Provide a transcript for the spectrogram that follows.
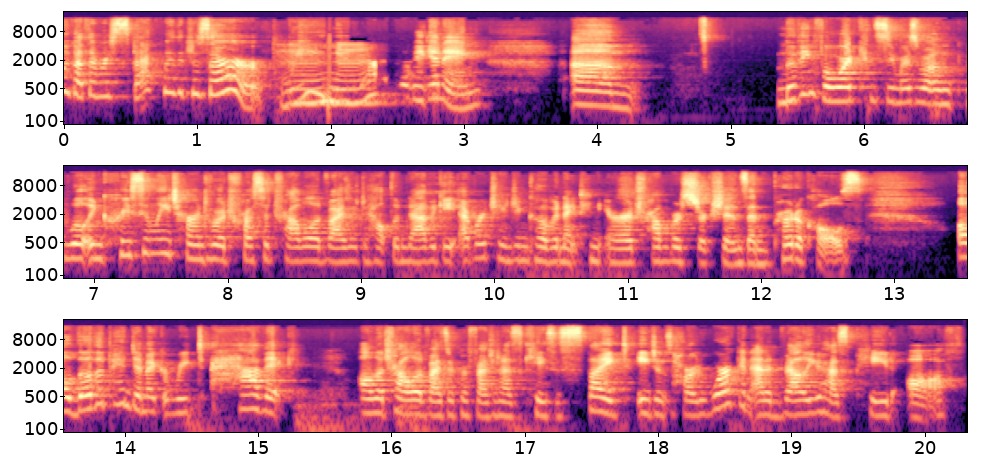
we got the respect we deserve. Mm-hmm. We knew that in the beginning. Um, moving forward, consumers will, will increasingly turn to a trusted travel advisor to help them navigate ever changing COVID 19 era travel restrictions and protocols. Although the pandemic wreaked havoc on the travel advisor profession as cases spiked, agents' hard work and added value has paid off.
